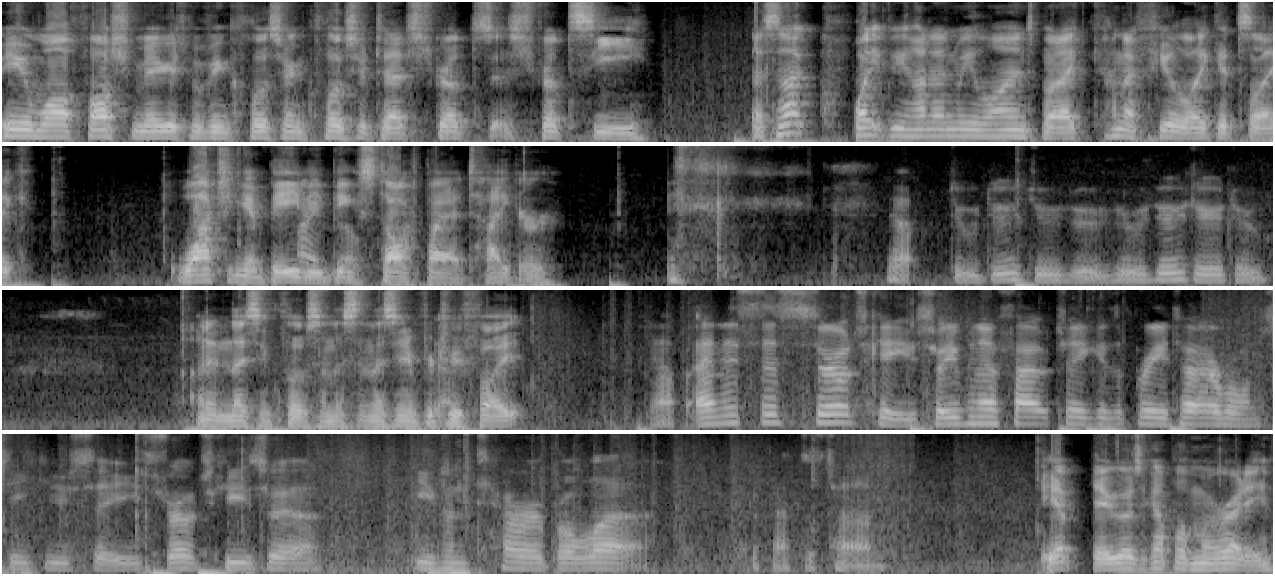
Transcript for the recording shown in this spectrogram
Meanwhile, Fallschirmjäger's moving closer and closer to that Strutz, Strutzi. That's not quite behind enemy lines, but I kind of feel like it's like watching a baby being stalked by a tiger. Yeah, do do do do do do do do. I am nice and close on this in this infantry fight. Yep, and it's this Strochki, so even though Fouchik is a pretty terrible on CQC, Strochki's are even terrible uh, if that's a term. Yep, there goes a couple of them already.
